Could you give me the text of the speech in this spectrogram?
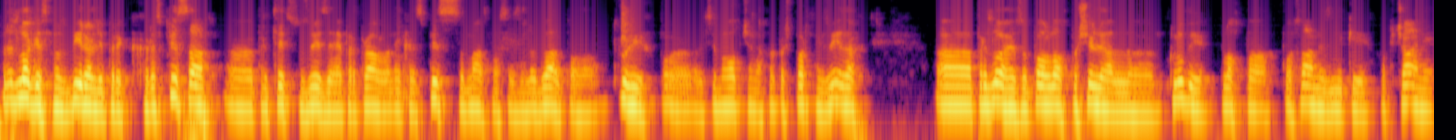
predloge smo zbirali prek razpisa. Uh, predsedstvo zveze je pripravilo nekaj razpis, malo smo se zaledovali po drugih, po, recimo občinah ali pa športnih zvezah. Uh, predloge so pa lahko pošiljali klubi, lahko pa posamezniki, občani.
